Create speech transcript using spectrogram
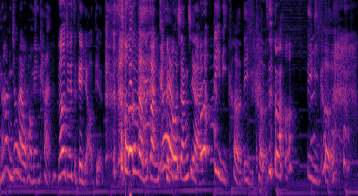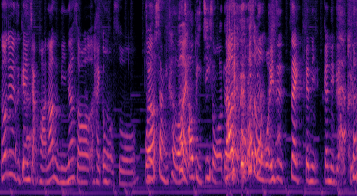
然后你就来我旁边看，然后就一直跟你聊天，然 后都没有在上课。对，我想起来，地理课，地理课 是吧？地理课，然后就一直跟你讲话，然后你那时候还跟我说我要上课，我要抄笔记什么的。然后 为什么我一直在跟你跟你聊天？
